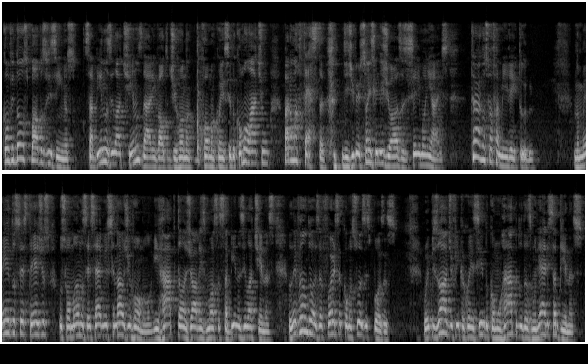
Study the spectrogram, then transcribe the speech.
convidou os povos vizinhos, sabinos e latinos, da área em volta de Roma, Roma conhecido como Latium, para uma festa de diversões religiosas e cerimoniais. Tragam sua família e tudo. No meio dos festejos, os romanos recebem o sinal de Rômulo e raptam as jovens moças sabinas e latinas, levando-as à força como suas esposas. O episódio fica conhecido como o Rápido das Mulheres Sabinas.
